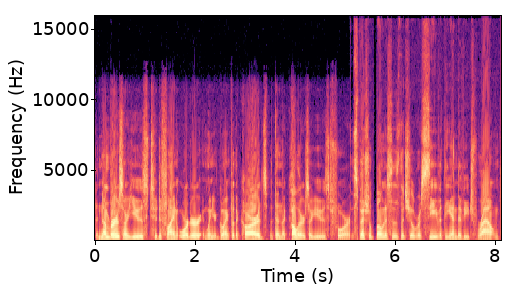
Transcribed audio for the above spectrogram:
The numbers are used to define order when you're going for the cards, but then the colors are used for the special bonuses that you'll receive at the end of each round.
